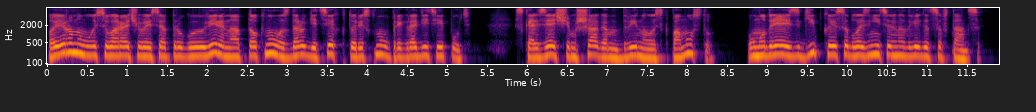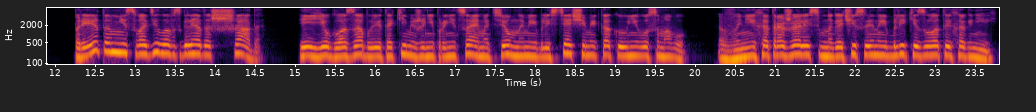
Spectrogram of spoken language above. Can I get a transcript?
Повернулась, уворачиваясь от другой, уверенно оттолкнула с дороги тех, кто рискнул преградить ей путь. Скользящим шагом двинулась к помосту, умудряясь гибко и соблазнительно двигаться в танце. При этом не сводила взгляда с Шада, и ее глаза были такими же непроницаемо темными и блестящими, как и у него самого. В них отражались многочисленные блики золотых огней.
